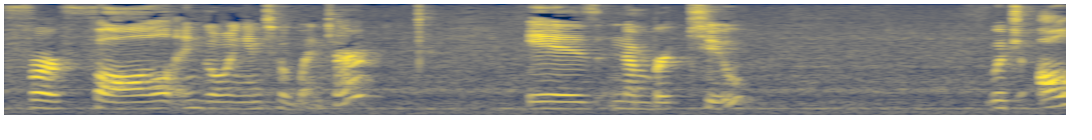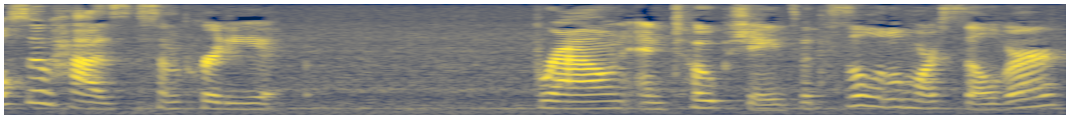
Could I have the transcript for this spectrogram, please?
for fall and going into winter is number two, which also has some pretty brown and taupe shades, but this is a little more silver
